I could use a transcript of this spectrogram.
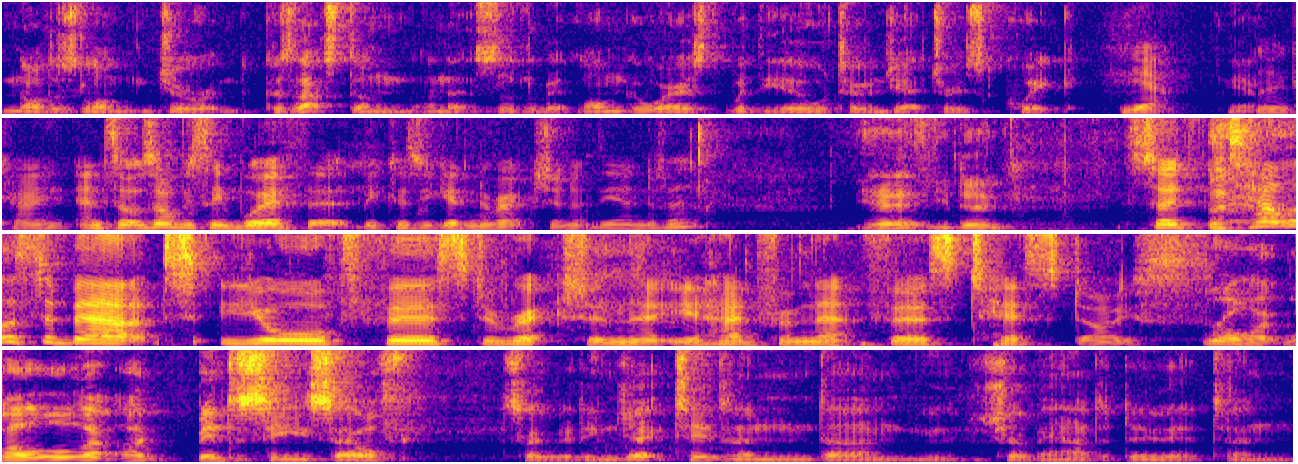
not as long during because that's done and it's a little bit longer. Whereas with the auto injector, it's quick. yeah, Yeah. okay. And so it's obviously worth it because you get an erection at the end of it. Yeah, you do. So tell us about your first erection that you had from that first test dose. Right. Well, uh, I'd been to see yourself, so we'd injected, and um, you showed me how to do it, and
